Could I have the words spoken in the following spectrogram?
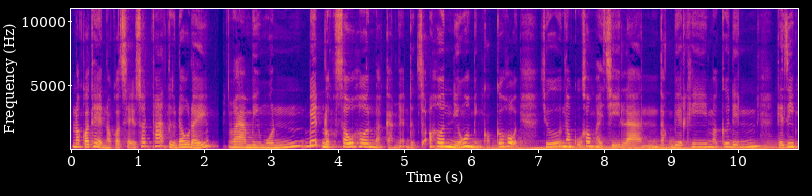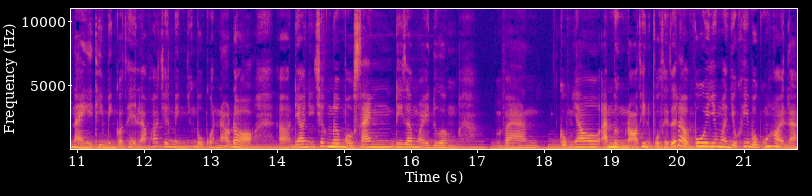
Nó có thể nó có sẽ xuất phát từ đâu đấy và mình muốn biết được sâu hơn và cảm nhận được rõ hơn nếu mà mình có cơ hội. Chứ nó cũng không phải chỉ là đặc biệt khi mà cứ đến cái dịp này thì mình có thể là khoác trên mình những bộ quần áo đỏ ờ, đeo những chiếc nơ màu xanh, đi ra ngoài đường và cùng nhau ăn mừng nó thì bố thấy rất là vui. Nhưng mà nhiều khi bố cũng hỏi là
